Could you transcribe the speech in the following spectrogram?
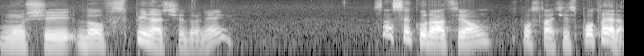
musi do, wspinać się do niej z asekuracją w postaci spotera.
